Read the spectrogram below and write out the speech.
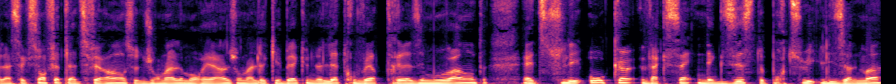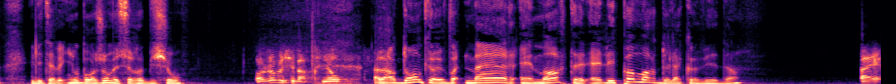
la section Faites la différence du Journal de Montréal, Journal de Québec, une lettre ouverte très émouvante intitulée Aucun vaccin n'existe pour tuer l'isolement. Il est avec nous Bonjour, M. Robichaud. Bonjour, M. Martineau. Alors, donc, euh, votre mère est morte. Elle n'est pas morte de la COVID, hein? Ben,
